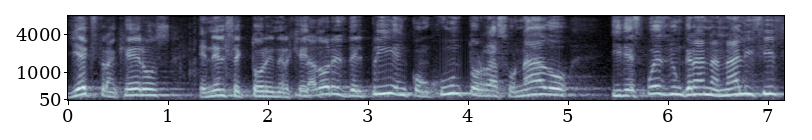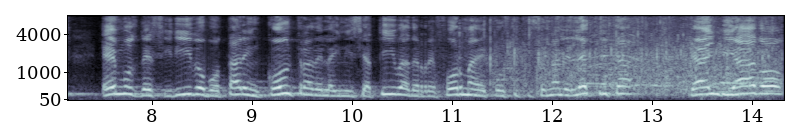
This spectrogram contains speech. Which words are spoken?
y extranjeros en el sector energético. Los del PRI en conjunto razonado y después de un gran análisis hemos decidido votar en contra de la iniciativa de reforma constitucional eléctrica que ha enviado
